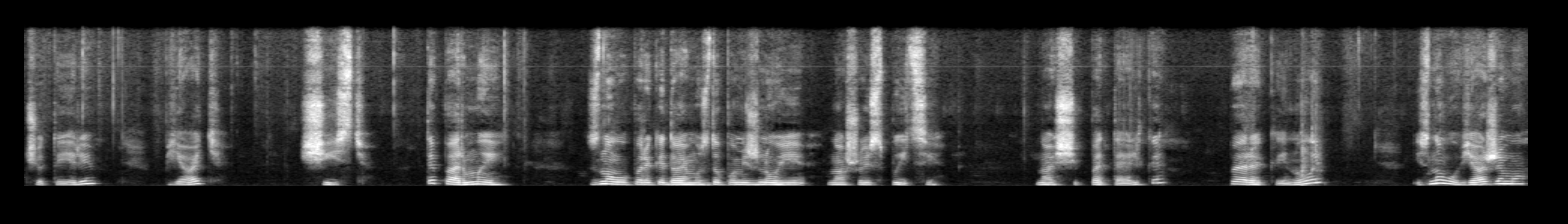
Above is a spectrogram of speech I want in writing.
чотири, п'ять, шість. Тепер ми знову перекидаємо з допоміжної нашої спиці наші петельки, перекинули і знову в'яжемо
